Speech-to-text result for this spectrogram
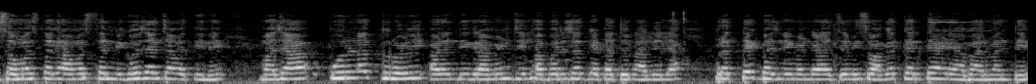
समस्त ग्रामस्थ निघोजांच्या वतीने माझ्या पूर्ण कुरोळी आळंदी ग्रामीण जिल्हा परिषद गटातून आलेल्या प्रत्येक भजनी मंडळाचे मी स्वागत करते आणि आभार मानते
